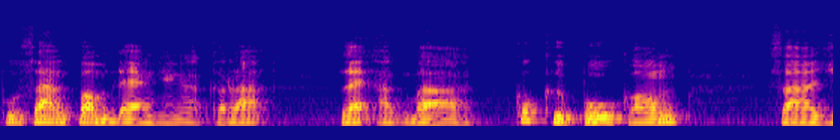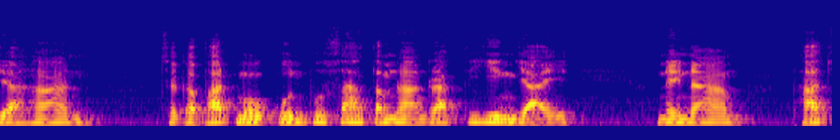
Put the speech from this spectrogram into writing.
ผู้สร้างป้อมแดงแห่งอัคระ และอักบาก็คือปู่ของซาจาฮานจักรพรรดิโมกุลผู้สร้างตำนานรักที่ยิ่งใหญ่ ในนามทัช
